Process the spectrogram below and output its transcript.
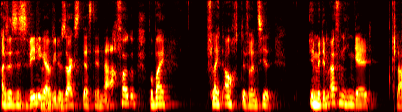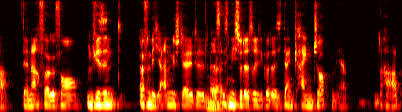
Also es ist weniger, wie du sagst, dass der Nachfolge, wobei vielleicht auch differenziert. Mit dem öffentlichen Geld, klar, der Nachfolgefonds und wir sind öffentliche Angestellte. Das ja. ist nicht so das Risiko, dass ich dann keinen Job mehr habe.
